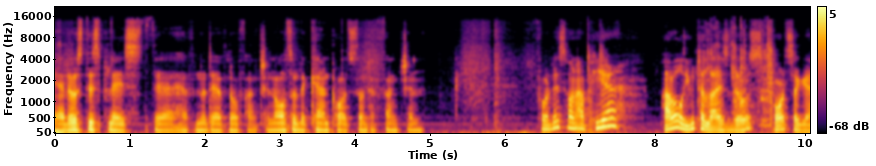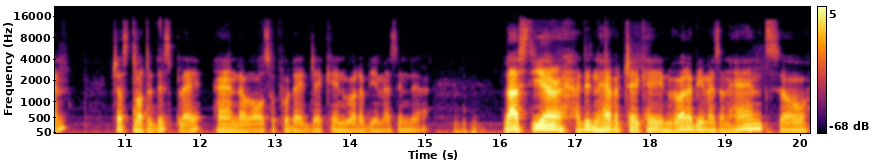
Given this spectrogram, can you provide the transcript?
Yeah, those displays they have no they have no function. Also the CAN ports don't have function. For this one up here, I will utilize those ports again, just not the display, and I will also put a JK inverter BMS in there. Last year I didn't have a JK inverter BMS on hand, so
